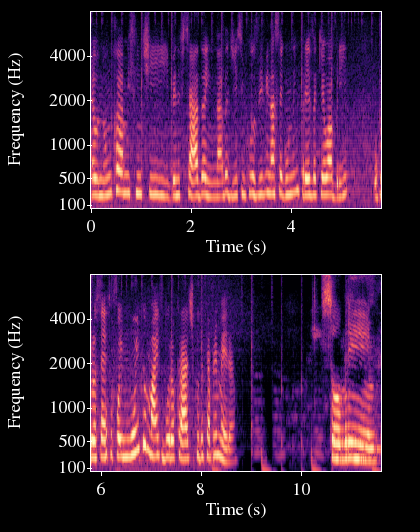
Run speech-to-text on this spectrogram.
eu nunca me senti beneficiada em nada disso. Inclusive, na segunda empresa que eu abri, o processo foi muito mais burocrático do que a primeira sobre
